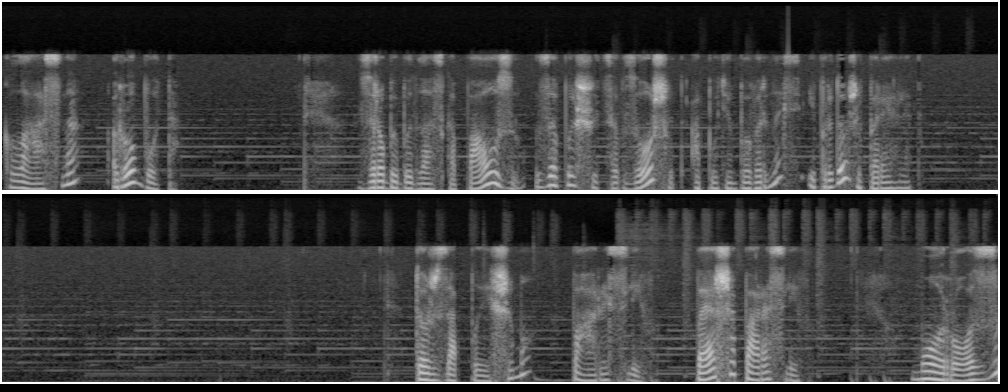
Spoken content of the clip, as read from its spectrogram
класна робота. Зроби, будь ласка, паузу, запиши це в зошит, а потім повернись і продовжи перегляд. Тож запишемо пари слів. Перша пара слів. Мороз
